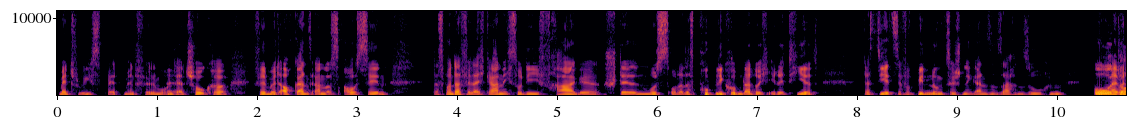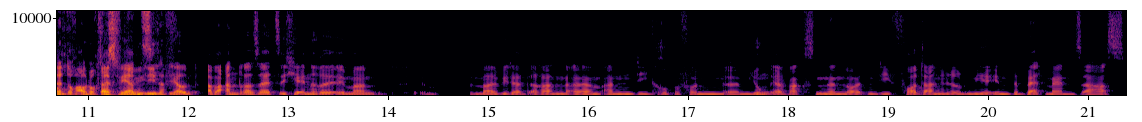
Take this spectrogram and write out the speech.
Matt Reeves Batman-Film und Ja. der Joker-Film wird auch ganz anders aussehen, dass man da vielleicht gar nicht so die Frage stellen muss oder das Publikum dadurch irritiert, dass die jetzt 'ne Verbindung zwischen den ganzen Sachen suchen, Oh weil wir dann doch, doch auch noch das werden sie. Ja, und aber andererseits, ich erinnere immer mal wieder daran, ähm, an die Gruppe von, ähm, jung erwachsenen Leuten, die vor Daniel und mir in The Batman saß,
